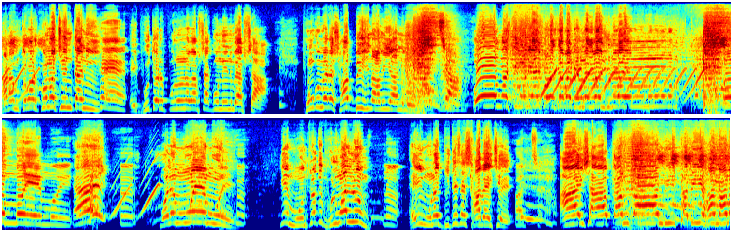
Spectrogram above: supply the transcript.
ম্যাডাম তোমার কোনো চিন্তা নেই। হ্যাঁ। এই ভূতের পুরনো ব্যবসা গুণিন ব্যবসা। ফুঁক মেরে সব বিষ নামিয়ে আনব। আচ্ছা। ও নাস্তিক মনে আয় পড়ে যাবা ঢেমনা যাবা ও ময়ে ময়ে বলে মোয়ে মোয়ে এ মন্ত্রকে ভুল মারলুম এই মনে হয় বিদেশে সাপ আইছে আচ্ছা আই সাপ কাম কাম ভি থাবি হাম হাম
